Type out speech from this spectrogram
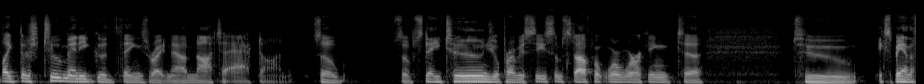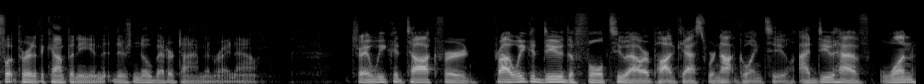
like there's too many good things right now not to act on. So so stay tuned. You'll probably see some stuff, but we're working to to expand the footprint of the company, and there's no better time than right now. Trey, we could talk for probably we could do the full two hour podcast. We're not going to. I do have one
